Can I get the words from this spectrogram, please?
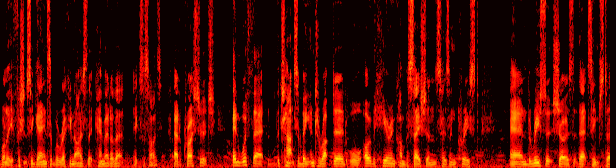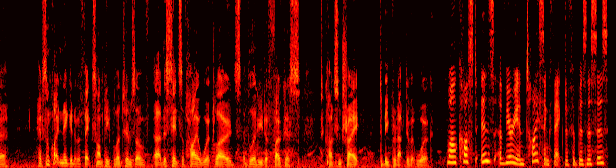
One of the efficiency gains that were recognised that came out of that exercise out of Christchurch. And with that, the chance of being interrupted or overhearing conversations has increased. And the research shows that that seems to have some quite negative effects on people in terms of uh, the sense of higher workloads, ability to focus, to concentrate, to be productive at work. While cost is a very enticing factor for businesses,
